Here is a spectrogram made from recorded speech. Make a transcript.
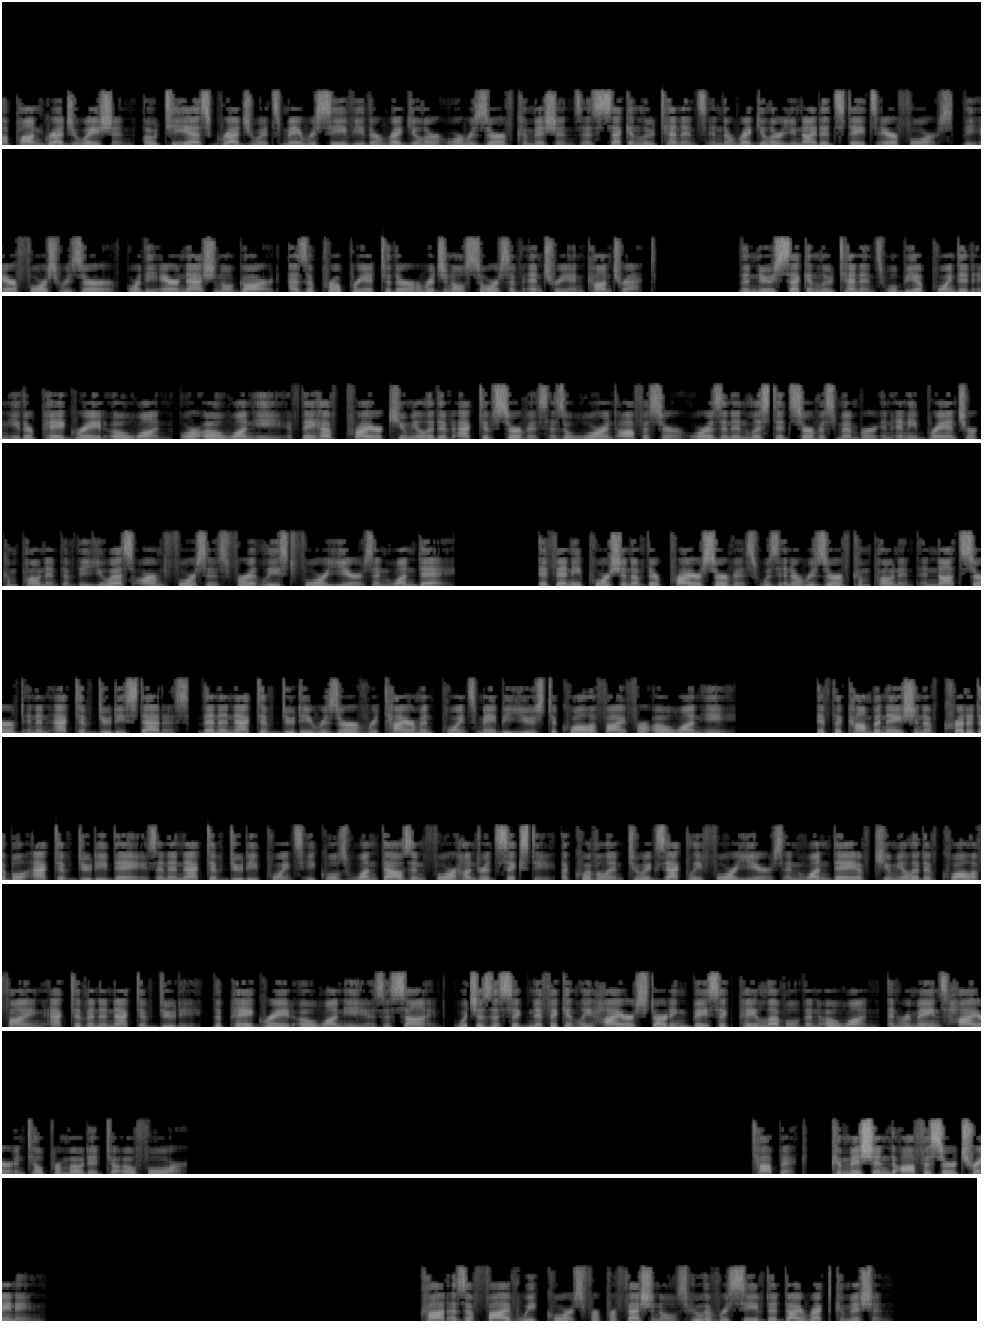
Upon graduation, OTS graduates may receive either regular or reserve commissions as second lieutenants in the regular United States Air Force, the Air Force Reserve, or the Air National Guard, as appropriate to their original source of entry and contract. The new second lieutenants will be appointed in either pay grade 01, or 01E if they have prior cumulative active service as a warrant officer or as an enlisted service member in any branch or component of the U.S. Armed Forces for at least four years and one day. If any portion of their prior service was in a reserve component and not served in an active duty status, then inactive duty reserve retirement points may be used to qualify for 01E. If the combination of creditable active duty days and inactive duty points equals 1,460 equivalent to exactly four years and one day of cumulative qualifying active and inactive duty, the pay grade 01E is assigned, which is a significantly higher starting basic pay level than 01, and remains higher until promoted to 04. Topic. Commissioned Officer Training COT is a five-week course for professionals who have received a direct commission.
